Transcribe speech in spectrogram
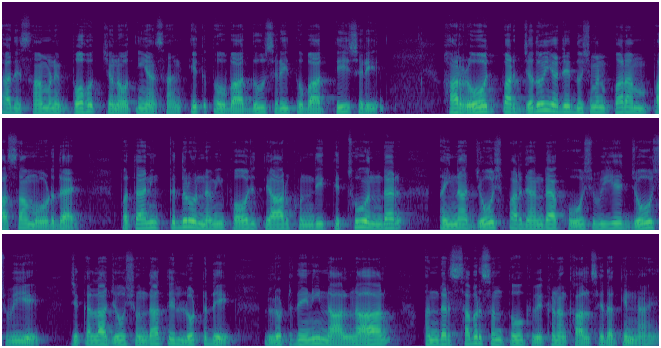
ਆਦੇ ਸਾਹਮਣੇ ਬਹੁਤ ਚੁਣੌਤੀਆਂ ਸਨ। ਇੱਕ ਤੋਂ ਬਾਅਦ ਦੂਸਰੀ ਤੋਂ ਬਾਅਦ ਤੀਸਰੀ। ਹਰ ਰੋਜ਼, ਪਰ ਜਦੋਂ ਹੀ ਅਜੇ ਦੁਸ਼ਮਣ ਪਰਮ ਪਾਸਾ ਮੋੜਦਾ ਹੈ, ਪਤਾ ਨਹੀਂ ਕਿਧਰੋਂ ਨਵੀਂ ਫੌਜ ਤਿਆਰ ਖੁੰਦੀ ਕਿੱਥੋਂ ਅੰਦਰ ਇੰਨਾ ਜੋਸ਼ ਪਰ ਜਾਂਦਾ, ਖੁਸ਼ ਵੀ ਏ, ਜੋਸ਼ ਵੀ ਏ। ਜੇ ਕੱਲਾ ਜੋਸ਼ ਹੁੰਦਾ ਤੇ ਲੁੱਟ ਦੇ ਲੁੱਟਦੇ ਨਹੀਂ ਨਾਲ ਨਾਲ ਅੰਦਰ ਸਬਰ ਸੰਤੋਖ ਵੇਖਣਾ ਖਾਲਸੇ ਦਾ ਕਿੰਨਾ ਹੈ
